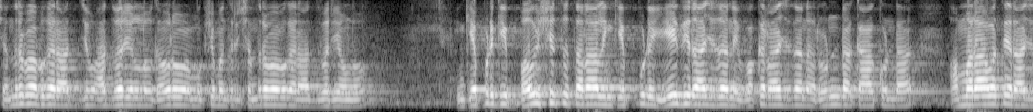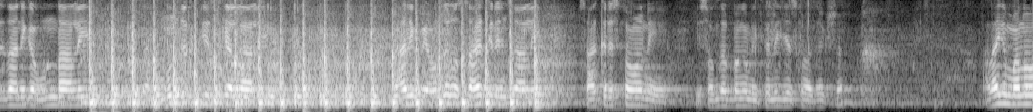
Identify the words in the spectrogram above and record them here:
చంద్రబాబు గారి ఆధ్య ఆధ్వర్యంలో గౌరవ ముఖ్యమంత్రి చంద్రబాబు గారి ఆధ్వర్యంలో ఇంకెప్పటికీ భవిష్యత్తు తరాలు ఇంకెప్పుడు ఏది రాజధాని ఒక రాజధాని రెండ కాకుండా అమరావతి రాజధానిగా ఉండాలి ముందుకు తీసుకెళ్ళాలి దానికి మేమందరం సహకరించాలి సహకరిస్తామని ఈ సందర్భంగా మీకు తెలియజేసుకున్న అధ్యక్ష. అలాగే మనం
